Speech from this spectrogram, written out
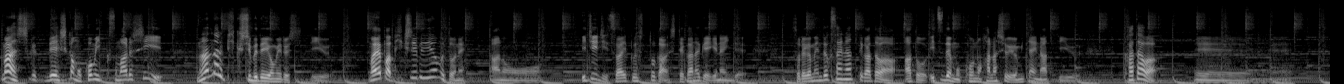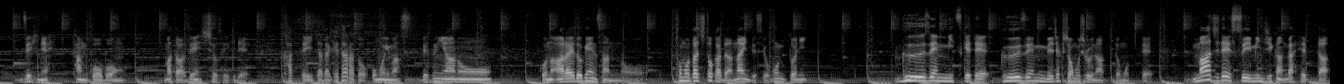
まあ、しでしかもコミックスもあるし、なんならピクシブで読めるしっていう、まあ、やっぱピクシブで読むとね、あのーいちいちスワイプとかしていかなきゃいけないんで、それがめんどくさいなって方は、あといつでもこの話を読みたいなっていう方は、えーぜひね、単行本、または電子書籍で買っていただけたらと思います。別にあのこの荒井戸源さんの友達とかではないんですよ、本当に。偶然見つけて、偶然めちゃくちゃ面白いなって思って、マジで睡眠時間が減った。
